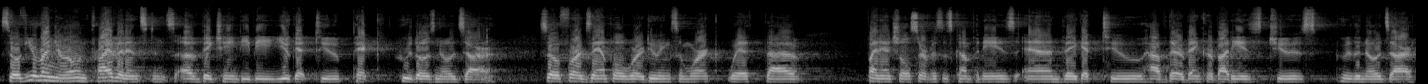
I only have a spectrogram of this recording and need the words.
so if you run your own private instance of BigchainDB, you get to pick who those nodes are. So for example, we're doing some work with uh, financial services companies, and they get to have their banker buddies choose who the nodes are.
